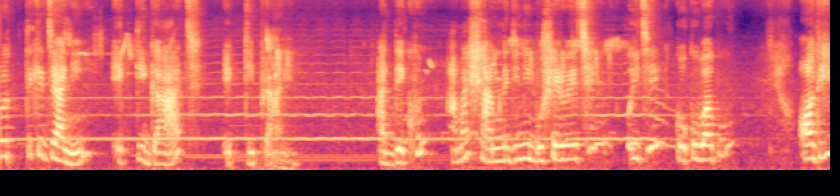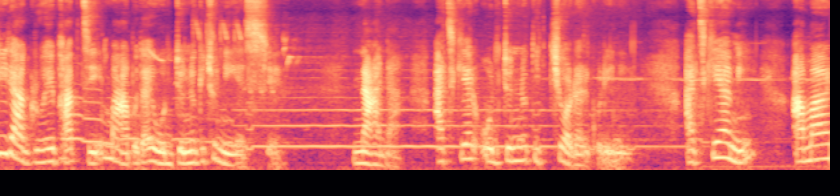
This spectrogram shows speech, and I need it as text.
প্রত্যেকে জানি একটি গাছ, একটি প্রাণ। আর দেখুন, আমার সামনে যিনি বসে রয়েছেন, ওই যে কোকোবাবু। অধীর আগ্রহে ভাবছে, মা বোধহয় ওর জন্য কিছু নিয়ে এসছে। না না, আজকে আর ওর জন্য কিচ্ছু অর্ডার করিনি। আজকে আমি আমার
